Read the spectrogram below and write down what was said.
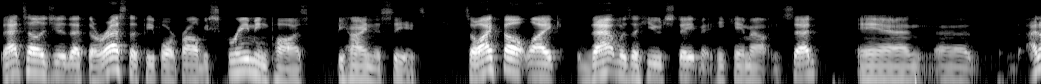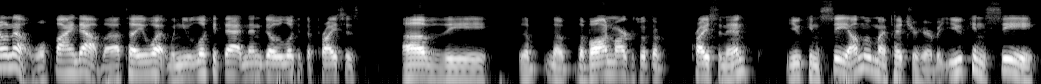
that tells you that the rest of the people are probably screaming pause behind the scenes. So I felt like that was a huge statement he came out and said. And uh, I don't know. We'll find out. But I'll tell you what, when you look at that and then go look at the prices of the, the, the, the bond markets, what they're pricing in, you can see, I'll move my picture here, but you can see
